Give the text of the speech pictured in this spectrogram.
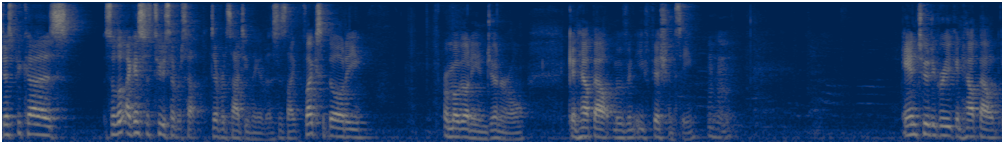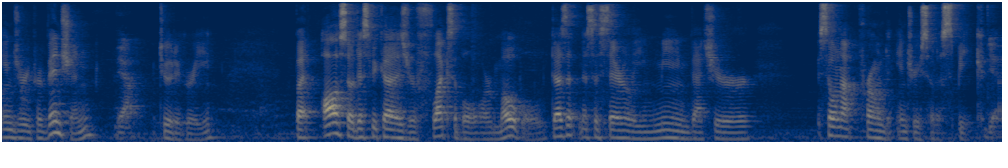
just because so I guess there's two separate different sides you think of this. It's like flexibility or mobility in general can help out movement efficiency, Mm-hmm. and to a degree can help out injury prevention Yeah. to a degree. But also, just because you're flexible or mobile doesn't necessarily mean that you're still not prone to injury, so to speak. Yeah.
